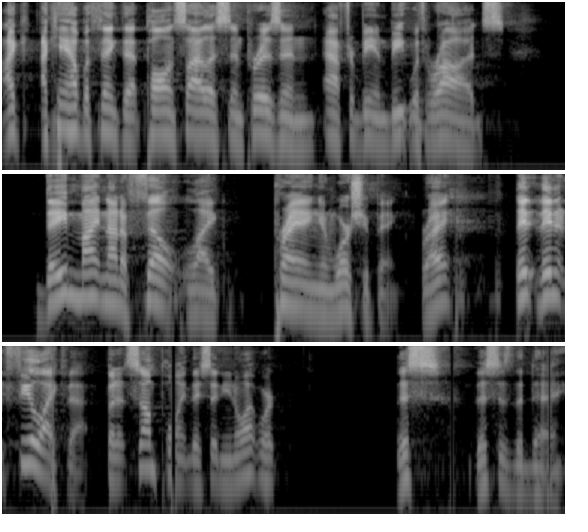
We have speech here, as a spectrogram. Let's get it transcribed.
I, I can't help but think that Paul and Silas in prison, after being beat with rods, they might not have felt like praying and worshiping, right? They, they didn't feel like that. But at some point, they said, you know what? We're, this, this is the day.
